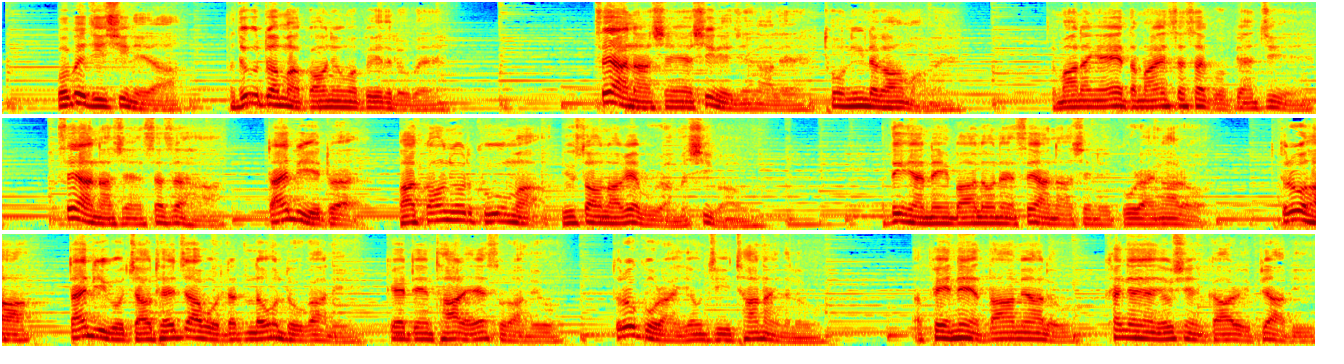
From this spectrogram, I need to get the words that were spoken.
။ကိုဗစ်ကြီးရှိနေတာဘသူအတွက်မှကောင်းကျိုးမပေးသလိုပဲဆက်အာနာရှင်ရဲ့ရှိနေခြင်းကလည်းထိုနည်း၎င်းပါပဲ မြန်မာနိုင်ငံရဲ့တမိုင်းဆက်ဆက်ကိုပြန်ကြည့်ရင်ဆက်အာနာရှင်ဆက်ဆက်ဟာတိုင်းပြည်အတွက်ဘာကောင်းကျိုးတစ်ခုမှယူဆောင်လာခဲ့ဘူးတာမရှိပါဘူးအသိဉာဏ်နေပါလုံးနဲ့ဆက်အာနာရှင်တွေကိုယ်တိုင်ကတော့သူတို့ဟာတိုင်းပြည်ကိုကြောက်ထဲကြဖို့လက်တလုံးအလိုကနေကယ်တင်ထားတယ်ဆိုတာမျိုးသူတို့ကိုယ်တိုင်ယုံကြည်ထားနိုင်တယ်လို့အဖေနဲ့သားများလိုခန့်ညံ့ရရုပ်ရှင်ကားတွေပြပြီး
